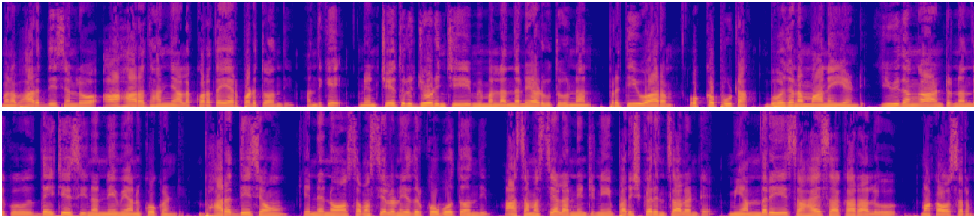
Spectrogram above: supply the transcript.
మన భారతదేశంలో ఆహార ధాన్యాల కొరత ఏర్పడుతోంది. అందుకే నేను చేతులు జోడించి మిమ్మల్ని అందరినీ అడుగుతూ ఉన్నాను. ప్రతి వారం ఒక్క పూట భోజనం మానేయండి. ఈ విధంగా అంటున్నందుకు దయచేసి నన్నేమీ అనుకోకండి. భారతదేశం ఎన్నెన్నో సమస్యలను ఎదుర్కోబోతోంది. ఆ సమస్యలన్నింటినీ పరిష్కరించాలంటే మీ అందరి సహాయ సహకారాలు మాకు అవసరం.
